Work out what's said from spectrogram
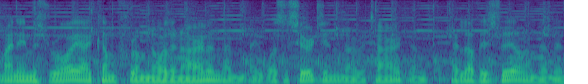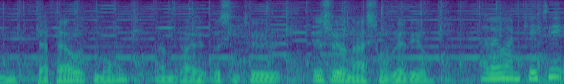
My name is Roy. I come from Northern Ireland. I'm, I was a surgeon. I retired, and I love Israel. And I'm in Bethel at the moment, and I listen to Israel National Radio. Hello, I'm Katie.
